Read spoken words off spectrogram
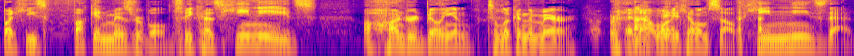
but he's fucking miserable because he needs a hundred billion to look in the mirror and not want to kill himself. He needs that.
